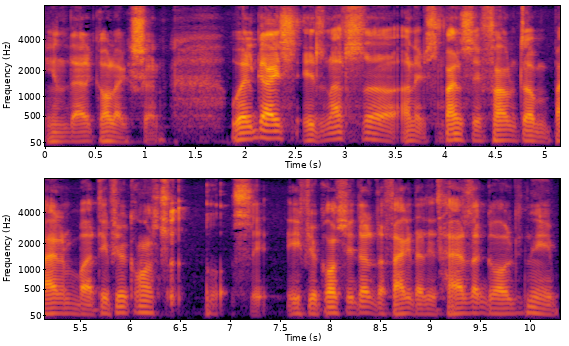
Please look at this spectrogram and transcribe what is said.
in their collection well guys it's not uh, an expensive fountain pen but if you if you consider the fact that it has a gold nib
